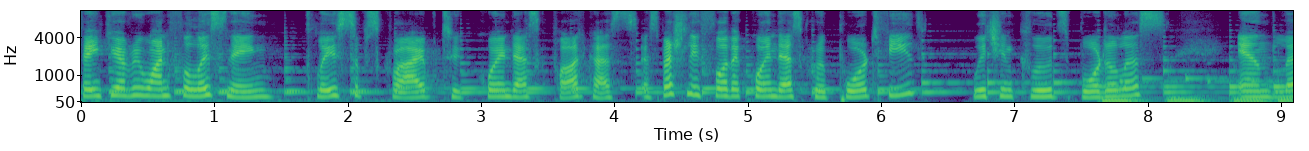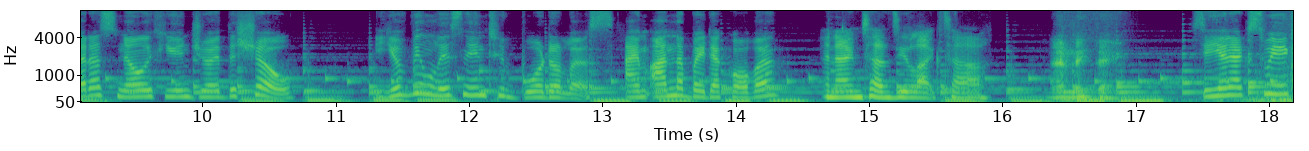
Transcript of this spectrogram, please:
Thank you everyone for listening. Please subscribe to CoinDesk podcasts, especially for the CoinDesk report feed which includes Borderless, and let us know if you enjoyed the show. You've been listening to Borderless. I'm Anna Baydakova. And I'm Tanzil Akhtar. I'm Nick Day. See you next week.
